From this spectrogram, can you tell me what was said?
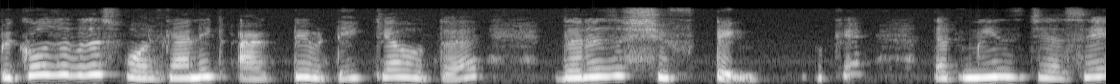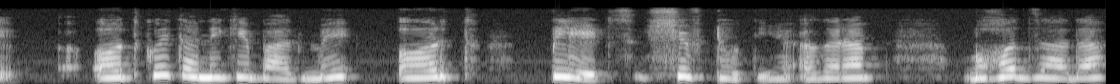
because of this volcanic activity क्या होता है? There is a shifting okay that means जैसे अर्थ को करने के बाद में अर्थ प्लेट्स शिफ्ट होती है। अगर आप बहुत ज़्यादा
